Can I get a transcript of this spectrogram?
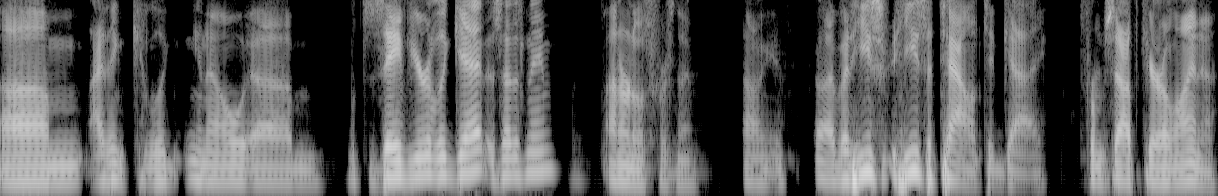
Um, I think you know um, Xavier Legette is that his name? I don't know his first name. Oh, uh, but he's he's a talented guy from South Carolina.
